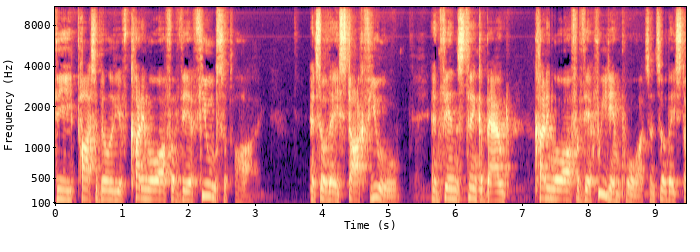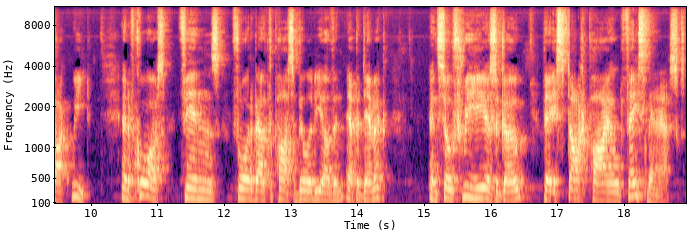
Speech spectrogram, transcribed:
the possibility of cutting off of their fuel supply. And so they stock fuel. And Finns think about cutting off of their wheat imports. And so they stock wheat. And of course, Finns thought about the possibility of an epidemic and so three years ago, they stockpiled face masks.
